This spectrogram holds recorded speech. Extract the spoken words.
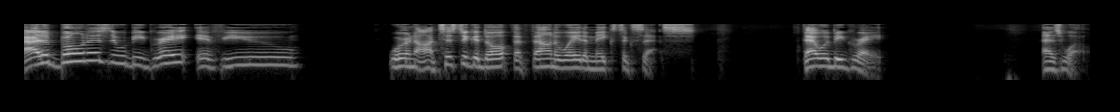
Added bonus, it would be great if you were an autistic adult that found a way to make success. That would be great as well.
